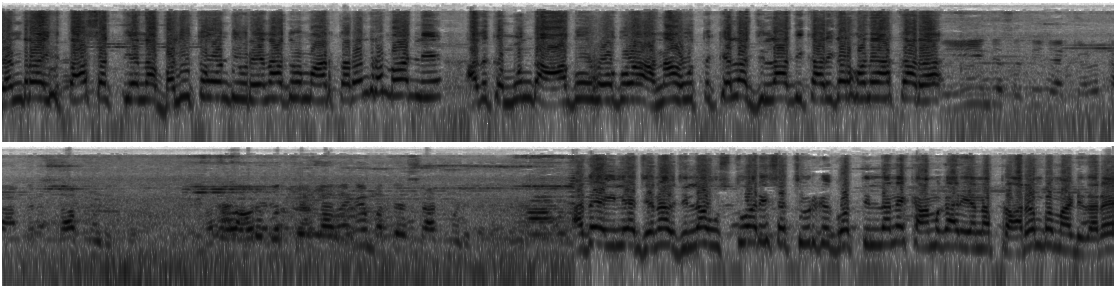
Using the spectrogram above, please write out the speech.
ಜನರ ಹಿತಾಸಕ್ತಿಯನ್ನ ಬಲಿ ತಗೊಂಡು ಇವ್ರು ಏನಾದ್ರು ಮಾಡ್ತಾರಂದ್ರೆ ಮಾಡ್ಲಿ. ಅದಕ್ಕೆ ಮುಂದೆ ಆಗು ಹೋಗುವ ಅನಾಹುತಕ್ಕೆಲ್ಲ ಜಿಲ್ಲಾಧಿಕಾರಿಗಳು ಹೊಣೆ ಹಾಕ್ತಾರ. ಅದು ಇಲ್ಲಿಯ ಜನ ಜಿಲ್ಲಾ ಉಸ್ತುವಾರಿ ಸಚಿವರಿಗೆ ಗೊತ್ತಿಲ್ಲದೆ ಕಾಮಗಾರಿಯನ್ನ ಪ್ರಾರಂಭ ಮಾಡಿದ್ದಾರೆ.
